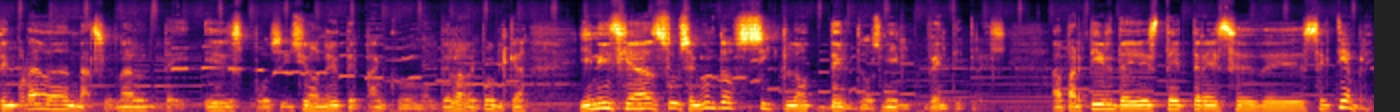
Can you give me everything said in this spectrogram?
temporada nacional de exposiciones del Banco de la República inicia su segundo ciclo del 2023 a partir de este 13 de septiembre.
